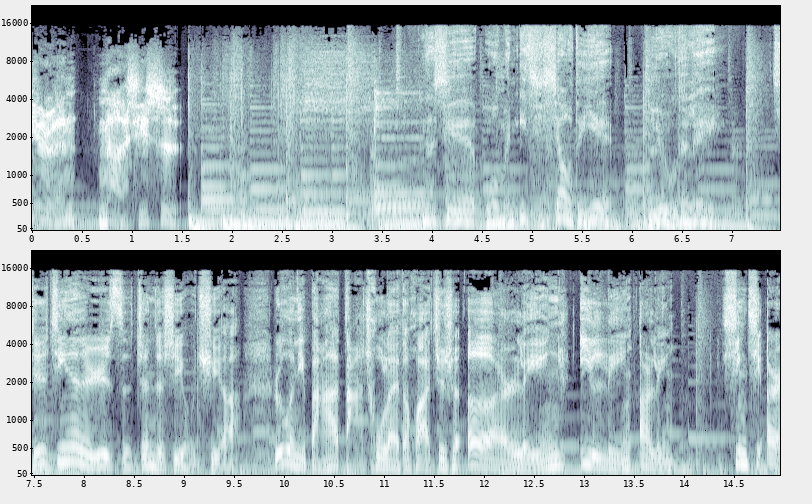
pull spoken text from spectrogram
些人，那些事，那些我们一起笑的夜，流的泪。其实今天的日子真的是有趣啊！如果你把它打出来的话，就是二零一零二零。星期二，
